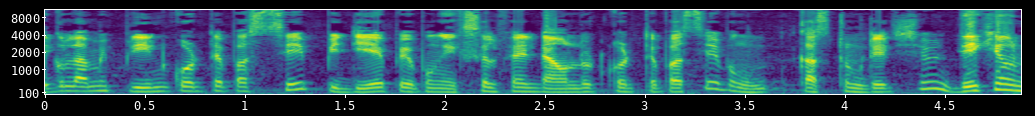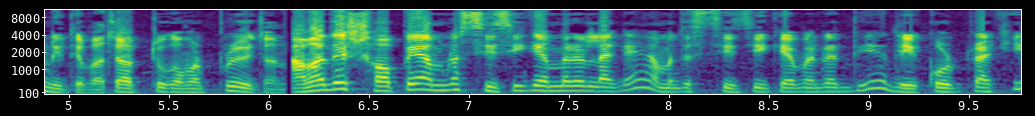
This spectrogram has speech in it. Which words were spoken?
এগুলো আমি প্রিন্ট করতে পারছি পিডিএফ এবং এক্সেল ফাইল ডাউনলোড করতে পারছি এবং কাস্টম ডেট হিসেবে দেখেও নিতে পারছি, যতটুকু আমার প্রয়োজন। আমাদের শপে আমরা সিসি ক্যামেরা লাগাই, আমাদের সিসি ক্যামেরা দিয়ে রেকর্ড রাখি,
